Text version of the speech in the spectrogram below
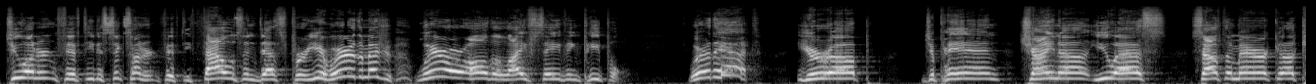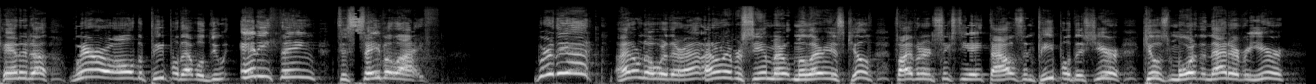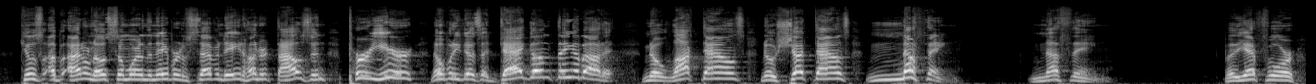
250 to 650,000 deaths per year. Where are the measures? Where are all the life-saving people? Where are they at? Europe, Japan, China, US, South America, Canada. Where are all the people that will do anything to save a life? Where are they at? I don't know where they're at. I don't ever see them. Malaria's killed 568,000 people this year. Kills more than that every year. Kills, uh, I don't know, somewhere in the neighborhood of seven to 800,000 per year. Nobody does a daggum thing about it. No lockdowns, no shutdowns, nothing. Nothing. But yet for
